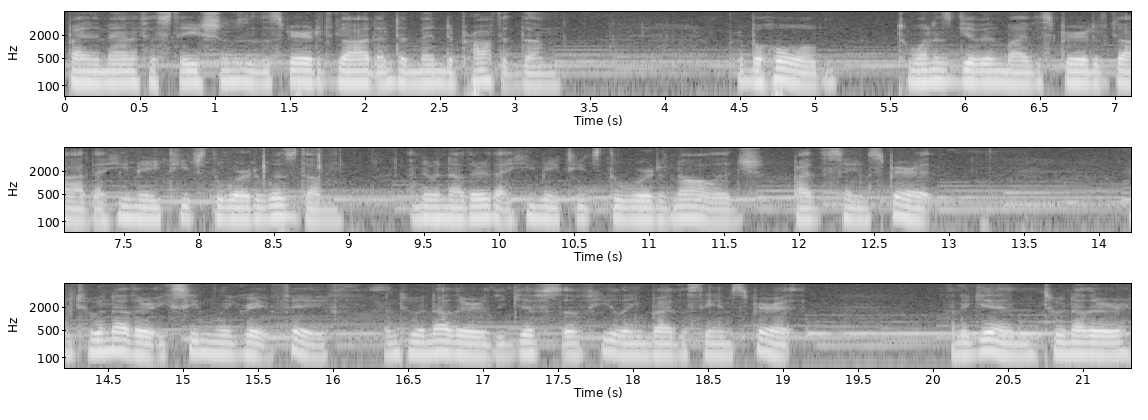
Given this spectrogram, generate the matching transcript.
by the manifestations of the Spirit of God unto men to profit them. For behold, to one is given by the Spirit of God that he may teach the word of wisdom, and to another that he may teach the word of knowledge by the same Spirit, and to another exceedingly great faith, and to another the gifts of healing by the same Spirit, and again to another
